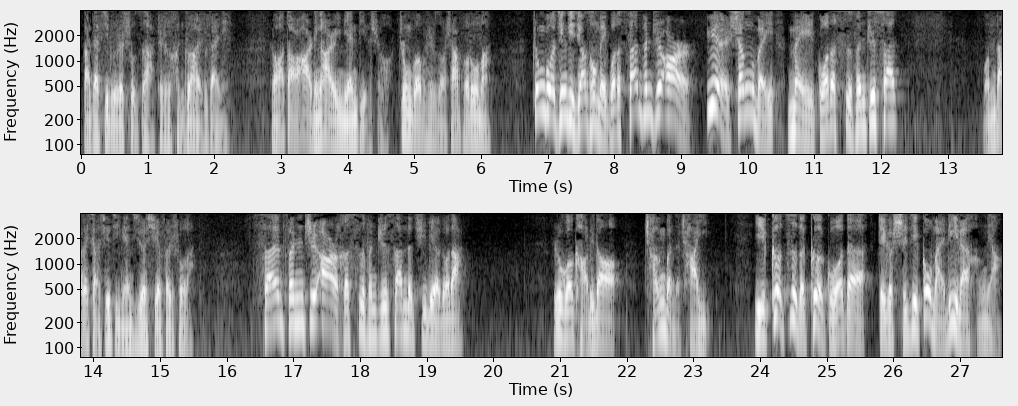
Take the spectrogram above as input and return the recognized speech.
大家记住这数字啊，这是个很重要一个概念，是吧？到二零二一年底的时候，中国不是走上坡路吗？中国经济将从美国的三分之二跃升为美国的四分之三。我们大概小学几年级就学分数了，三分之二和四分之三的区别有多大？如果考虑到成本的差异，以各自的各国的这个实际购买力来衡量，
